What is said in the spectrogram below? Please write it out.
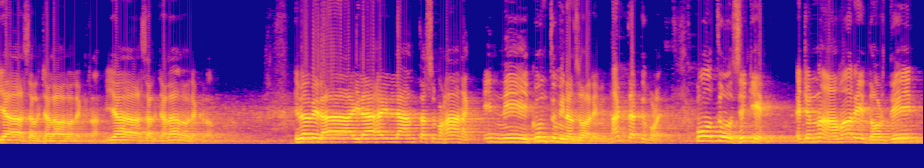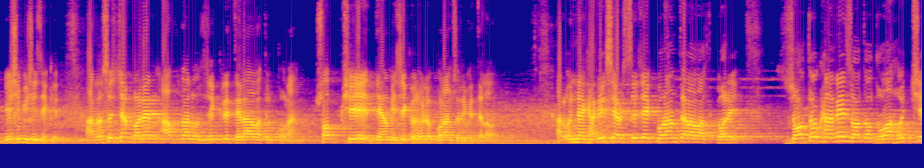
ইয়া জাল জালাল একরাম, ইয়া জাল জালাল একরাম। এভাবে হাঁটতে হাঁটতে পড়ে। কত জিকির। এই জন্য আমার এই দশ দিন বেশি বেশি জেকের। আর রসুলাম বলেন, আফদাল ও জেকরে তেলাওয়াতুল কোরআন। সবচেয়ে দামি জেকের হলো কোরআন শরীফের তেলাওয়াত। আর অন্য এক হাদিসে আসছে যে, কোরআন তেলাওয়াত করে যতখানে যত দোয়া হচ্ছে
